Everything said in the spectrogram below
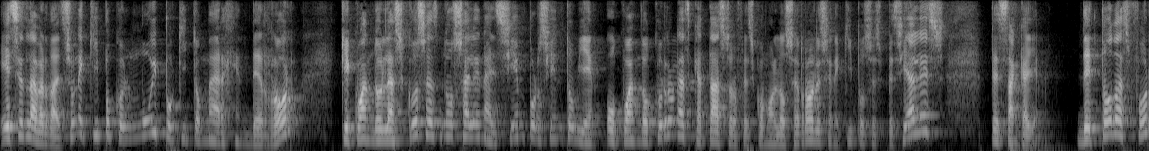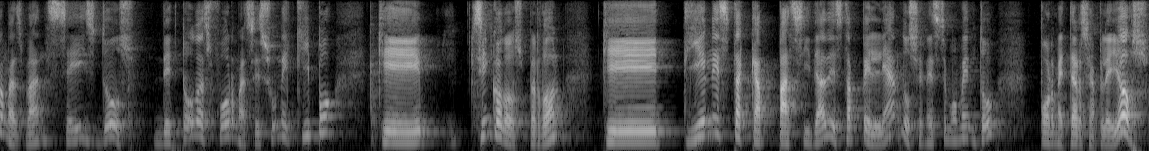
Esa es la verdad, es un equipo con muy poquito margen de error que cuando las cosas no salen al 100% bien o cuando ocurren unas catástrofes como los errores en equipos especiales, te están cayendo. De todas formas, van 6-2. De todas formas, es un equipo que... 5-2, perdón. Que tiene esta capacidad, está peleándose en este momento por meterse a playoffs.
